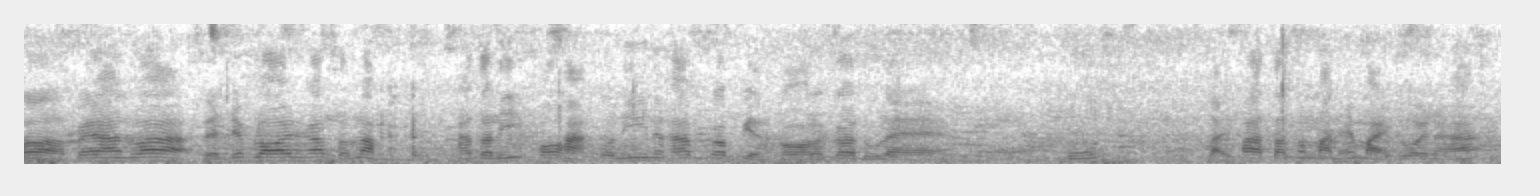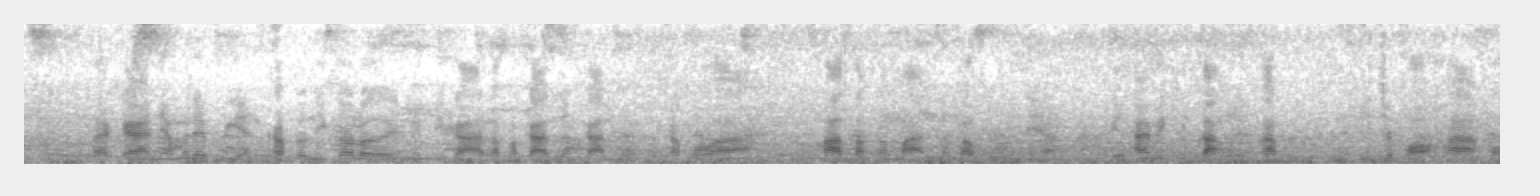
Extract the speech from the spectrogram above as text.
ก็เป็นอันว่าเสร็จเรียบร้อยนะครับสำหรับอาตาลิคอหักตัวนี้นะครับ ก็เปลี่ยนคอแล้วก็ดูแลบูทใส่ผ้าซับน้ำมันให้ใหม่ด้วยนะฮะแต่แกนยังไม่ได้เปลี่ยนครับตัวนี้ก็เลยไม่มีการรับประกันเรื่องการหมดนะครับ เพราะว่าผ้าซับน้ำมันแล้วก็บูทเนี่ยเปลี่ยนให้ไม่คิดตังค์เลยครับคิดเฉพาะค่าคอ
